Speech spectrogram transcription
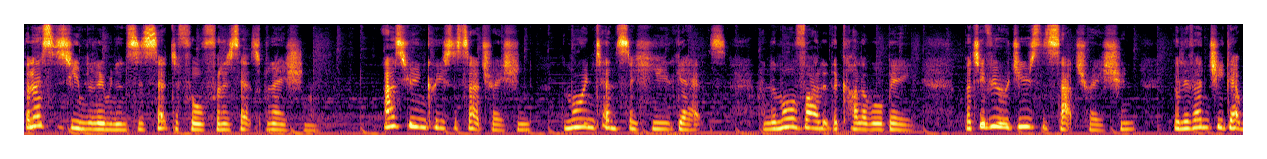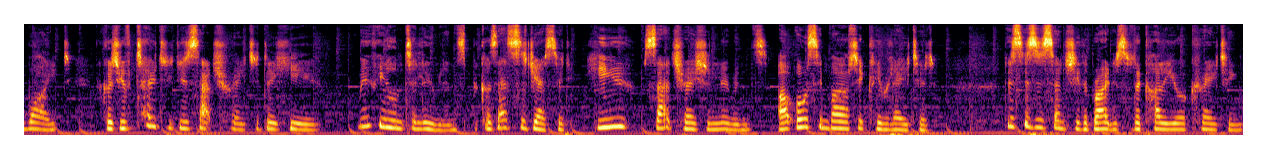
but let's assume the luminance is set to full for this explanation. As you increase the saturation, the more intense the hue gets, and the more violet the colour will be, but if you reduce the saturation, you'll eventually get white because you've totally desaturated the hue. Moving on to luminance, because as suggested, hue, saturation luminance are all symbiotically related. This is essentially the brightness of the colour you are creating.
